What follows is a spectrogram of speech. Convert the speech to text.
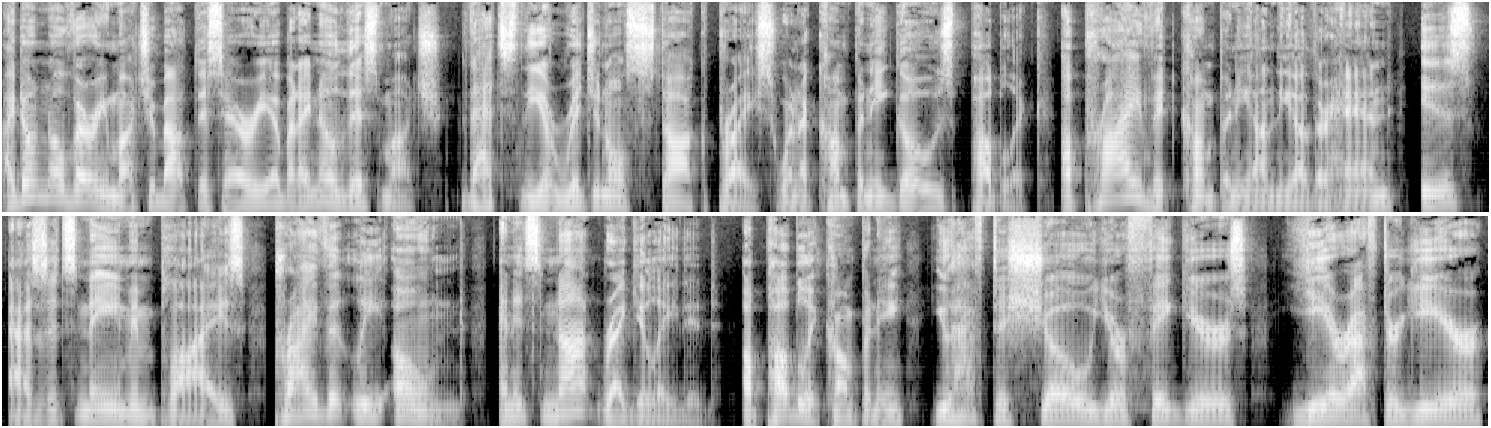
I don't know very much about this area, but I know this much. That's the original stock price when a company goes public. A private company, on the other hand, is, as its name implies, privately owned and it's not regulated. A public company, you have to show your figures year after year,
